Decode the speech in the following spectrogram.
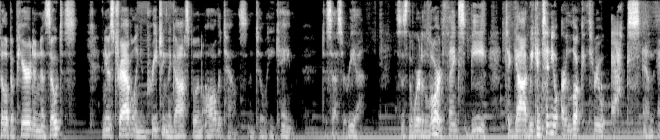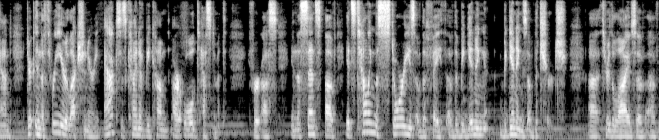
Philip appeared in Azotus, and he was traveling and preaching the gospel in all the towns until he came to Caesarea. This is the word of the Lord. Thanks be to God. We continue our look through Acts, and and in the three-year lectionary, Acts has kind of become our Old Testament for us in the sense of it's telling the stories of the faith of the beginning beginnings of the church uh, through the lives of, of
